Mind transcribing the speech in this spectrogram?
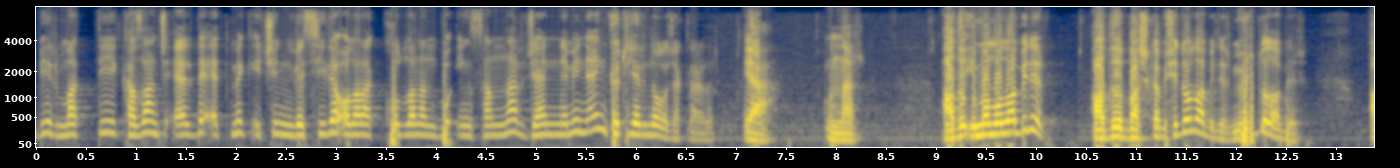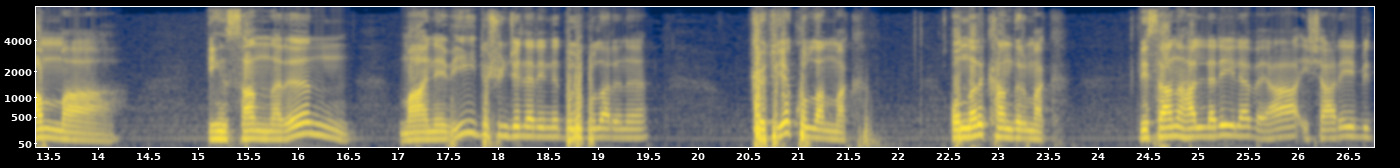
bir maddi kazanç elde etmek için vesile olarak kullanan bu insanlar cehennemin en kötü yerinde olacaklardır. Ya bunlar adı imam olabilir, adı başka bir şey de olabilir, müftü olabilir. Ama insanların manevi düşüncelerini, duygularını kötüye kullanmak, onları kandırmak, lisanı halleriyle veya işari bir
